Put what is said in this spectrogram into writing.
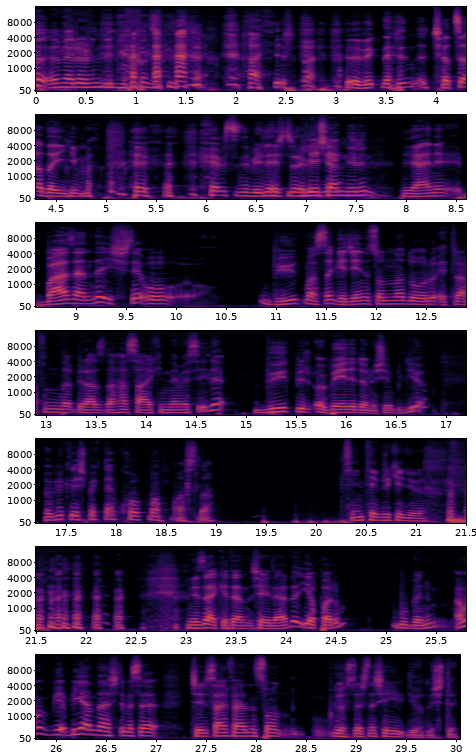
Ömer Öründül gibi konuşuyor. hayır öbeklerin çatı adayıyım ben. Hep- Hepsini birleştirebiliyorum. Bileşenlerin Yani bazen de işte o büyük masa gecenin sonuna doğru etrafını da biraz daha sakinlemesiyle büyük bir öbeğe de dönüşebiliyor. Öbekleşmekten korkmam asla. seni tebrik ediyorum. Nezaketen şeyler de yaparım. Bu benim ama bir, yandan işte mesela Jerry Seinfeld'in son gösterisinde şey diyordu işte.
